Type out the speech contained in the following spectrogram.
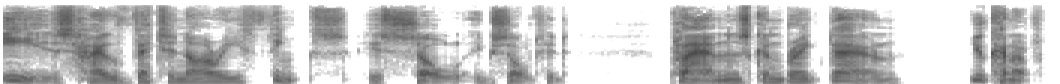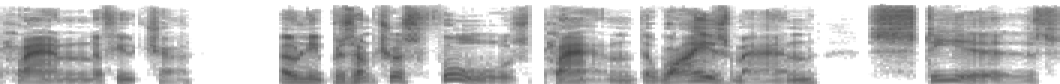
is how Vetinari thinks, his soul exulted. Plans can break down. You cannot plan the future. Only presumptuous fools plan. The wise man steers.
